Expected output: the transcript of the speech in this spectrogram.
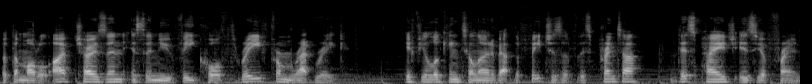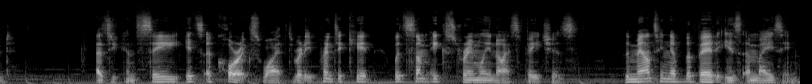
But the model I've chosen is the new V-Core 3 from RatRig. If you're looking to learn about the features of this printer, this page is your friend. As you can see, it's a Core XY 3D printer kit with some extremely nice features. The mounting of the bed is amazing.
